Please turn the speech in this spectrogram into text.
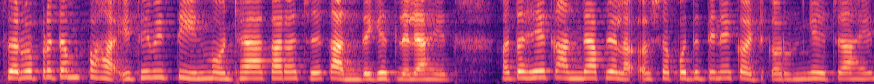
सर्वप्रथम पहा इथे मी तीन मोठ्या आकाराचे कांदे घेतलेले आहेत. आता हे कांदे आपल्याला अशा पद्धतीने कट करून घ्यायचे आहेत.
